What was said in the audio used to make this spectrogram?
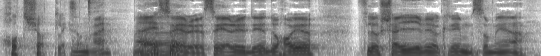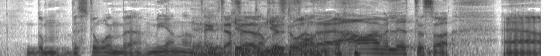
hotshot liksom. Nej, Nej så är det ju. Så är det ju. Det- Du har ju Flusha, Ivy och Krim som är de bestående menen Eh, tänkte jag säga. De bestående, ja, men lite så. Eh,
